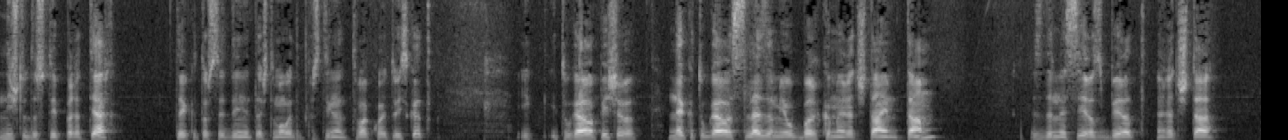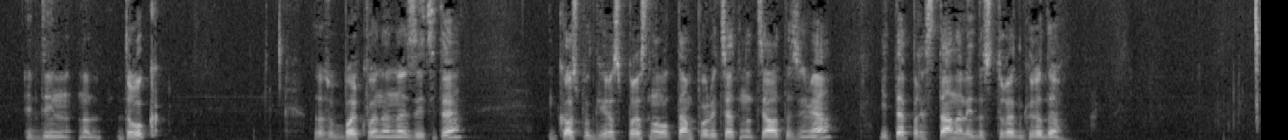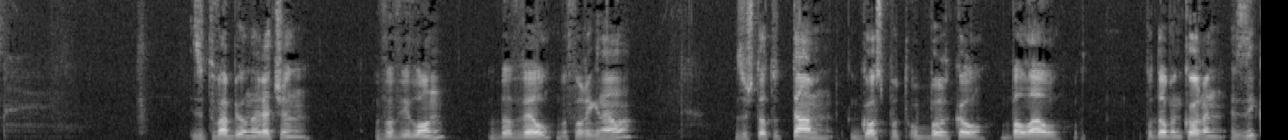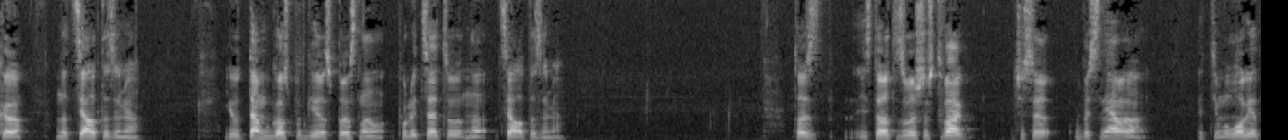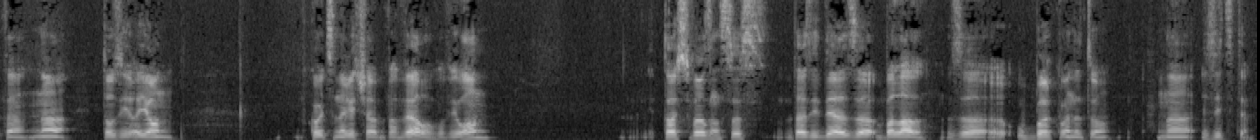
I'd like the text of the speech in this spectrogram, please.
нищо да стои пред тях, тъй като с едините ще могат да постигнат това, което искат. И, и тогава пише, нека тогава слезем и объркаме речта им там, за да не си разбират речта един на друг, т.е. объркване на езиците, и Господ ги разпръснал там по лицето на цялата земя, и те престанали да строят града. Затова бил наречен Вавилон, Бавел в оригинала, защото там Господ объркал Балал, подобен корен, езика на цялата земя. И оттам Господ ги разпръснал по лицето на цялата земя. Тоест, историята завършва с това, че се обяснява етимологията на този район, който се нарича Бавел, Вавилон. Той е свързан с тази идея за балал, за объркването на езиците.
